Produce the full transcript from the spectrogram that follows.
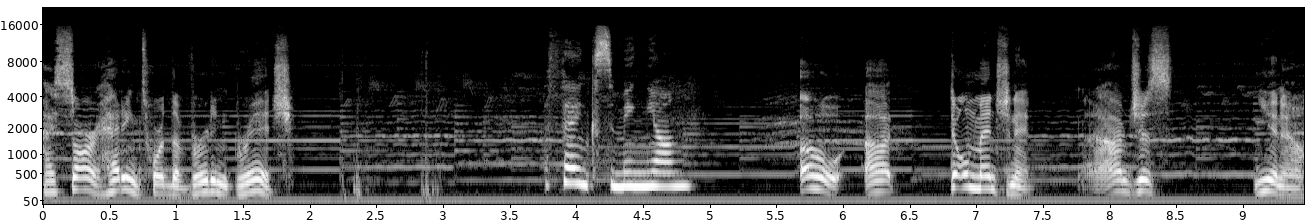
I saw her heading toward the Verdant Bridge. Thanks, Ming Yang. Oh, uh, don't mention it. I'm just, you know.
